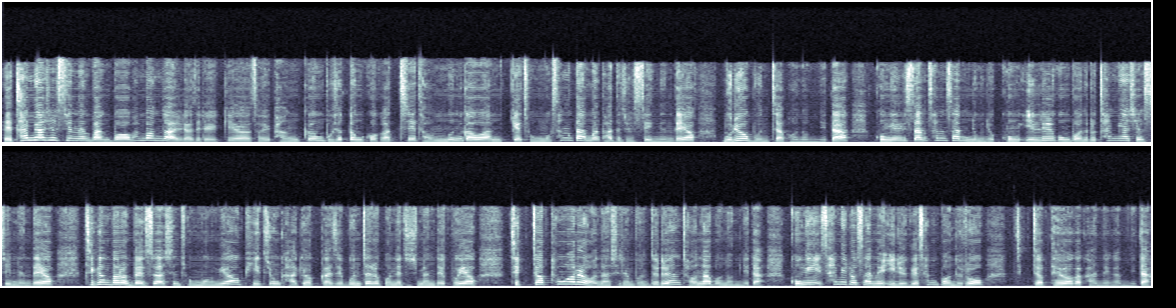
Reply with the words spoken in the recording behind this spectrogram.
네, 참여하실 수 있는 방법 한 번 더 알려드릴게요. 저희 방금 보셨던 것과 같이 전문가와 함께 종목 상담을 받으실 수 있는데요. 무료 문자 번호입니다. 013-3366-0110번으로 참여하실 수 있는데요. 지금 바로 매수하신 종목명, 비중, 가격까지 문자로 보내주시면 되고요. 직접 통화를 원하시는 분들은 전화번호입니다. 02-3153-1613번으로 직접 대화가 가능합니다.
